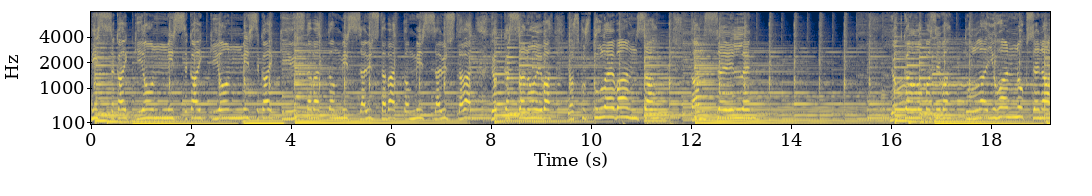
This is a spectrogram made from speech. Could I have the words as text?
missä kaikki on, missä kaikki on, missä kaikki ystävät on, missä ystävät on, missä ystävät, jotka sanoivat joskus tulevansa tansseille, jotka lupasivat tulla juhannuksena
